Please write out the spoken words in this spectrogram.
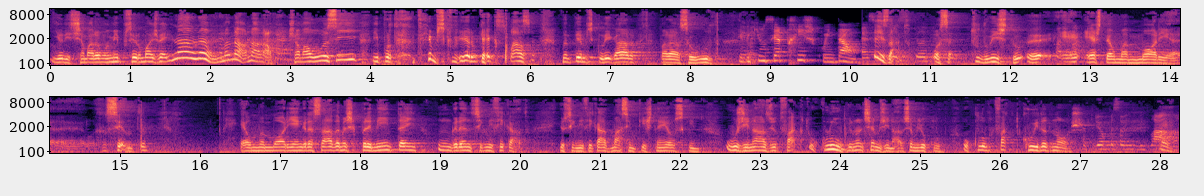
E eu disse, chamaram-me a mim por ser o mais velho. Não, não, não, não, não. Chamá-lo assim e, portanto, temos que ver o que é que se passa. Portanto, temos que ligar para a saúde Teve aqui um certo risco, então. Exato. Ouça, tudo isto, eh, é, esta é uma memória eh, recente, é uma memória engraçada, mas que para mim tem um grande significado. E o significado máximo que isto tem é o seguinte: o ginásio, de facto, o clube, eu não lhe chamo ginásio, chamo-lhe o clube. O clube, de facto, cuida de nós. A preocupação individual, é, não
